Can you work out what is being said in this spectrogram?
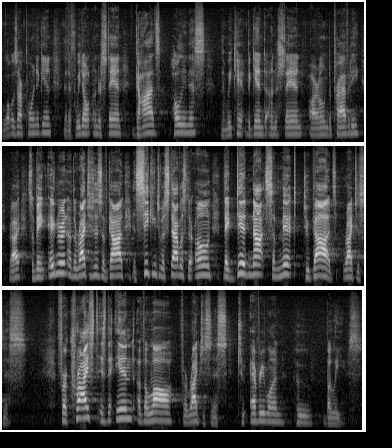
what was our point again? That if we don't understand God's holiness, then we can't begin to understand our own depravity, right? So, being ignorant of the righteousness of God and seeking to establish their own, they did not submit to God's righteousness. For Christ is the end of the law for righteousness to everyone who believes.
